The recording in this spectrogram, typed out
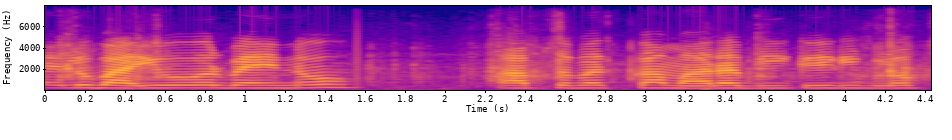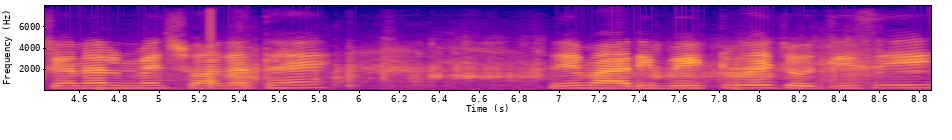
हेलो भाइयों और बहनों, आप सबका हमारा बी के ब्लॉग चैनल में स्वागत है। ये हमारी बेटू है, छोटी सी।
